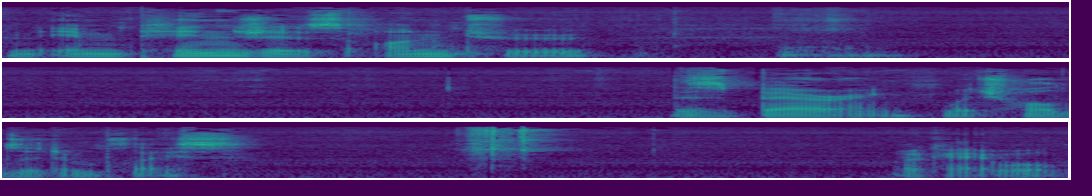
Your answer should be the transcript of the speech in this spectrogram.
and impinges onto this bearing, which holds it in place. Okay, well,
